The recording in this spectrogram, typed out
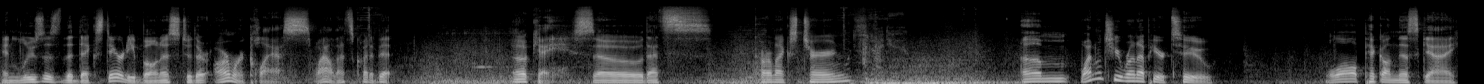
and loses the dexterity bonus to their armor class. Wow, that's quite a bit. Okay, so that's Karlach's turn. Um, why don't you run up here too? We'll all pick on this guy.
